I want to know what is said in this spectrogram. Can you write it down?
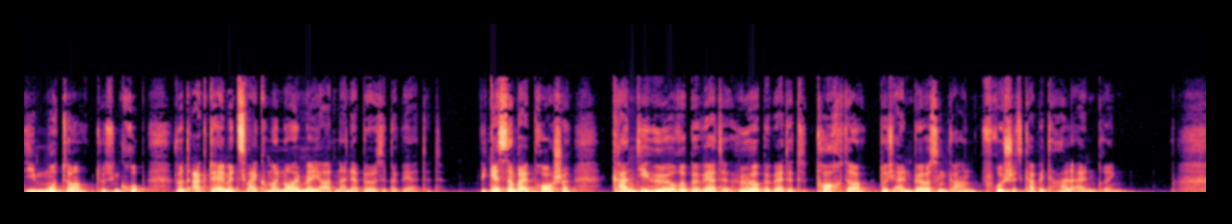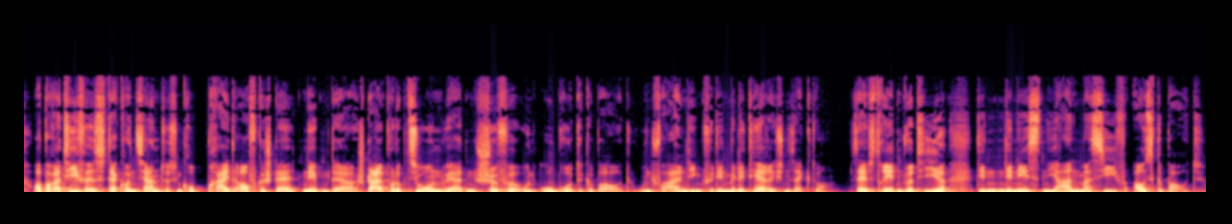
Die Mutter, ThyssenKrupp, wird aktuell mit 2,9 Milliarden an der Börse bewertet. Wie gestern bei Porsche kann die höhere bewerte, höher bewertete Tochter durch einen Börsengang frisches Kapital einbringen. Operativ ist der Konzern ThyssenKrupp breit aufgestellt. Neben der Stahlproduktion werden Schiffe und U-Boote gebaut und vor allen Dingen für den militärischen Sektor. Selbstredend wird hier in den nächsten Jahren massiv ausgebaut.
